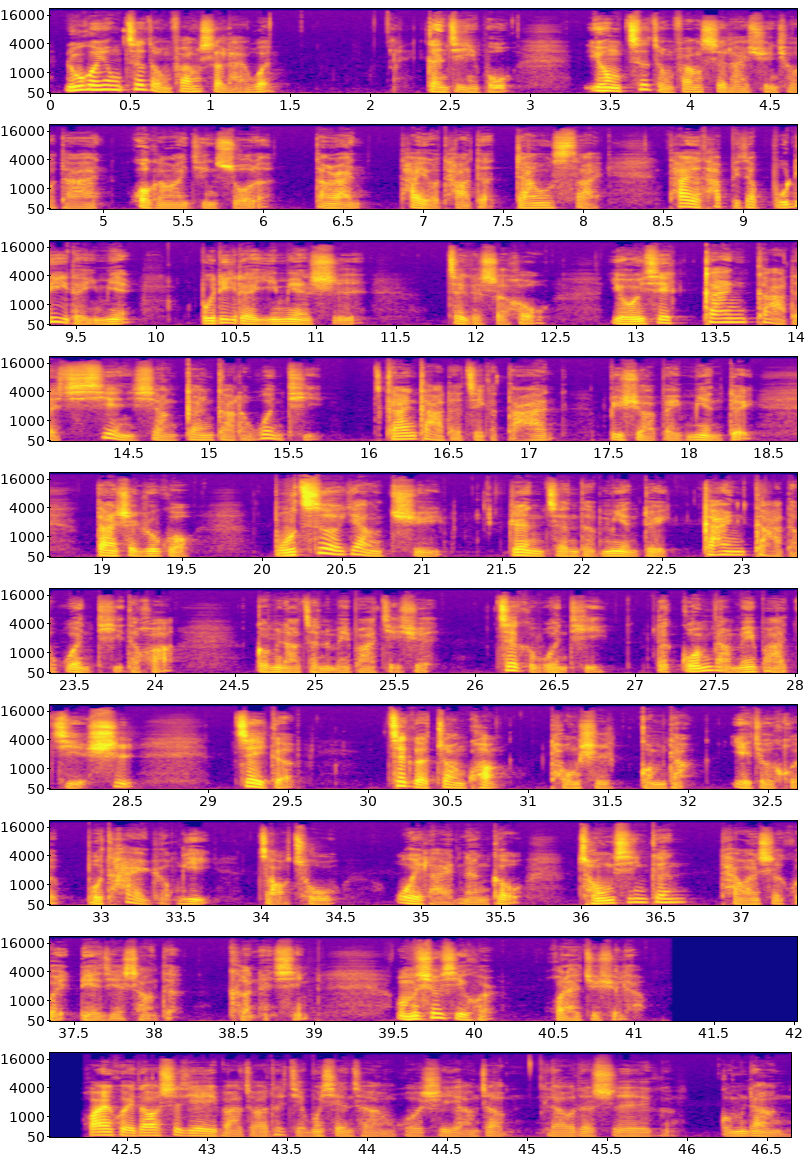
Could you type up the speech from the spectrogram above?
如果用这种方式来问，更进一步用这种方式来寻求答案，我刚刚已经说了，当然它有它的 downside，它有它比较不利的一面。不利的一面是，这个时候有一些尴尬的现象、尴尬的问题、尴尬的这个答案必须要被面对。但是如果不这样去认真的面对尴尬的问题的话，国民党真的没办法解决这个问题。那国民党没办法解释这个这个状况，同时国民党也就会不太容易找出未来能够重新跟台湾社会连接上的可能性。我们休息一会儿，回来继续聊。欢迎回到《世界一把抓》的节目现场，我是杨照，聊的是国民党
